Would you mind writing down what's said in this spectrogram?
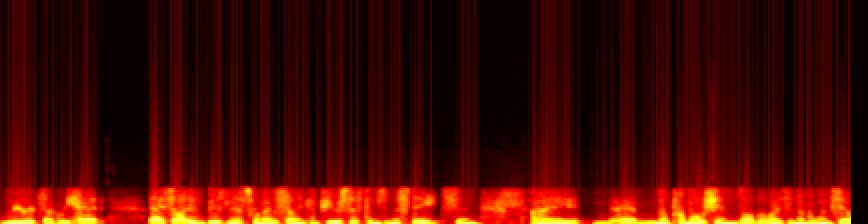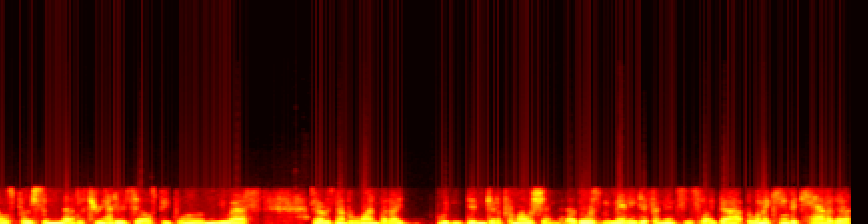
rear its ugly head. I saw it in business when I was selling computer systems in the states, and I uh, no promotions. Although I was the number one salesperson out of 300 salespeople in the U.S., I was number one, but I wouldn't, didn't get a promotion. Uh, there was many different instances like that. But when I came to Canada,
